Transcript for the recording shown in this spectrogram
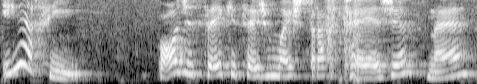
e assim, pode ser que seja uma estratégia, né?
